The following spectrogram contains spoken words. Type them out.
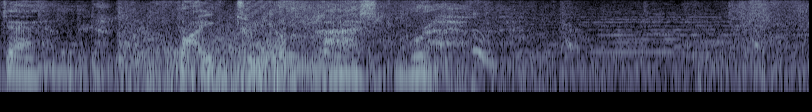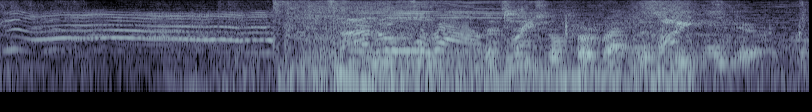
Stand. Fight to your last breath. This around. Potential for reckless behavior. Behold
